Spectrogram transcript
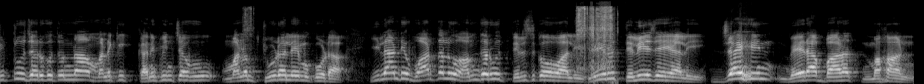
చుట్టూ జరుగుతున్న మనకి కనిపించవు మనం చూడలేము కూడా. ఇలాంటి వార్తలు అందరూ తెలుసుకోవాలి మీరు తెలియజేయాలి. జై హింద్ మేరా భారత్ మహాన్.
